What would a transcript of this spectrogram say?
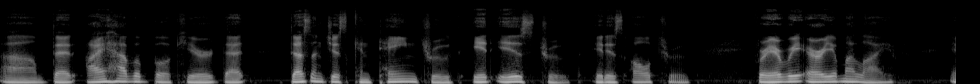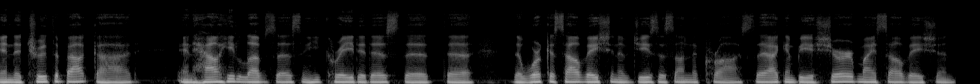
um, that I have a book here that doesn't just contain truth, it is truth. It is all truth for every area of my life and the truth about God and how he loves us and he created us the the the work of salvation of Jesus on the cross that I can be assured my salvation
